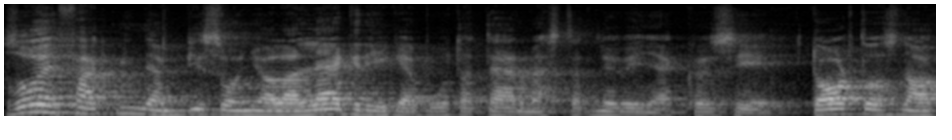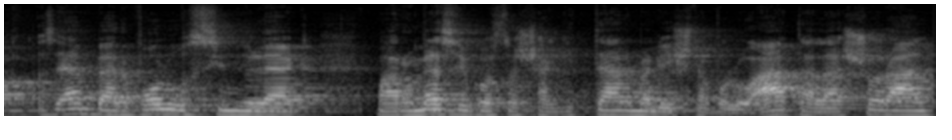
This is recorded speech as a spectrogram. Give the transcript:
Az olajfák minden bizonyal a legrégebb óta termesztett növények közé tartoznak. Az ember valószínűleg már a mezőgazdasági termelésre való átállás során,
